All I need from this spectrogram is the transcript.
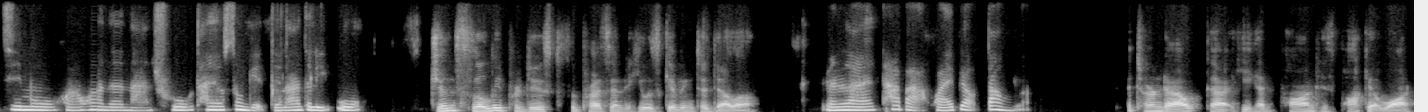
吉姆缓缓地拿出他要送给德拉的礼物， Jim slowly produced the present he was giving to Della. 原来他把怀表当了。 It turned out that he had pawned his pocket watch.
